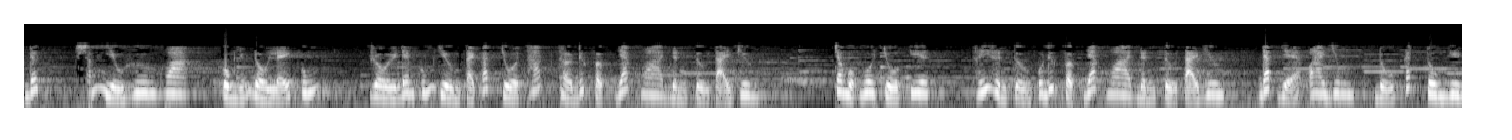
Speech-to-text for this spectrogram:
đất sắm nhiều hương hoa cùng những đồ lễ cúng rồi đem cúng dường tại các chùa tháp thờ Đức Phật Giác Hoa Định Tự Tại Dương. Trong một ngôi chùa kia, thấy hình tượng của Đức Phật Giác Hoa Định Tự Tại Dương đắp vẽ oai dung đủ cách tôn nghiêm.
